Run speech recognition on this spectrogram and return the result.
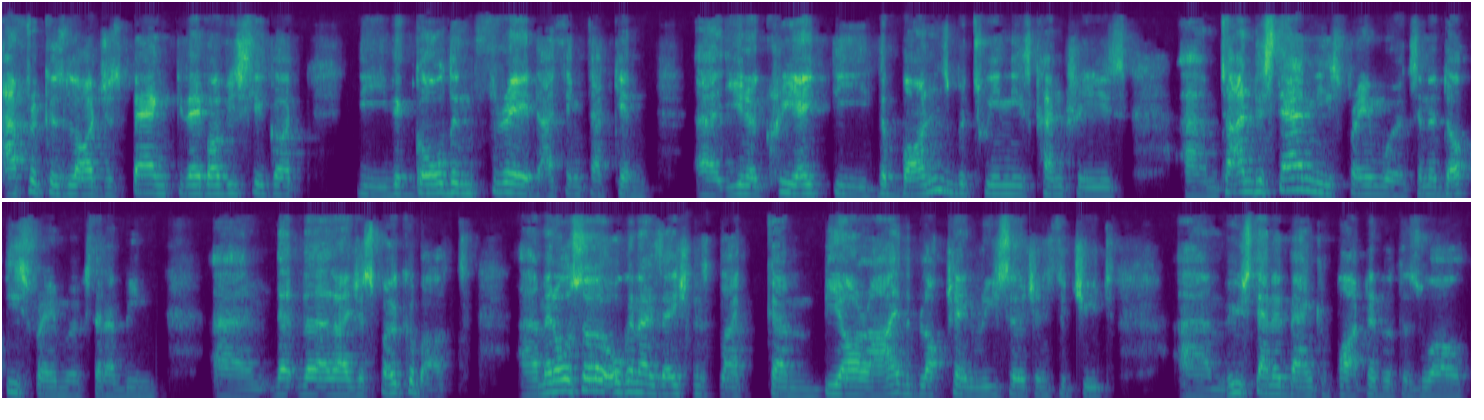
Africa's largest bank. They've obviously got the the golden thread. I think that can, uh, you know, create the the bonds between these countries um, to understand these frameworks and adopt these frameworks that I've been um, that, that I just spoke about. Um, and also organizations like um, BRI, the Blockchain Research Institute, um, who Standard Bank have partnered with as well.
